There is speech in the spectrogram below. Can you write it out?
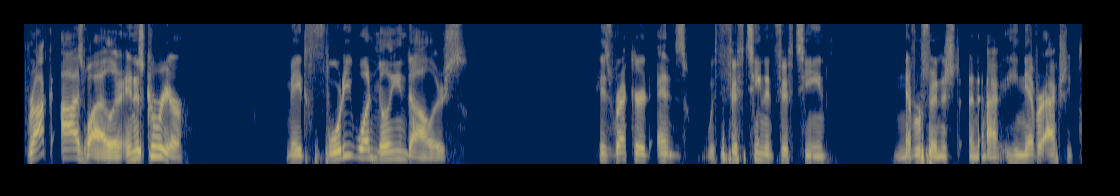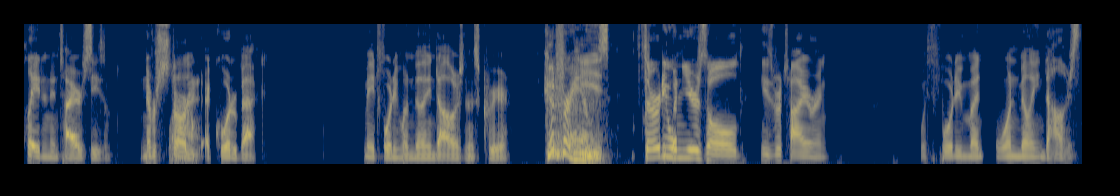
Brock Osweiler in his career made $41 million. His record ends with 15 and 15. Never finished an he never actually played an entire season. Never started Wow. at quarterback. Made $41 million in his career. Good for him. He's 31 years old. He's retiring with 41 million dollars.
